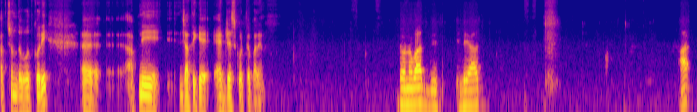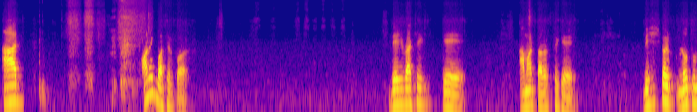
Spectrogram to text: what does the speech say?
স্বাচ্ছন্দ্য বোধ করি আপনি জাতিকে অ্যাড্রেস করতে পারেন। ধন্যবাদ ইলিয়াস। আজ অনেক বছর পর দেশবাসীকে আমার তরফ থেকে, বিশেষ করে নতুন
